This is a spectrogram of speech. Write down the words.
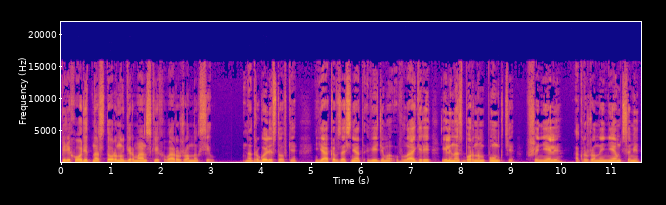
переходит на сторону германских вооруженных сил. На другой листовке Яков заснят, видимо, в лагере или на сборном пункте, в шинели, окруженный немцами,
